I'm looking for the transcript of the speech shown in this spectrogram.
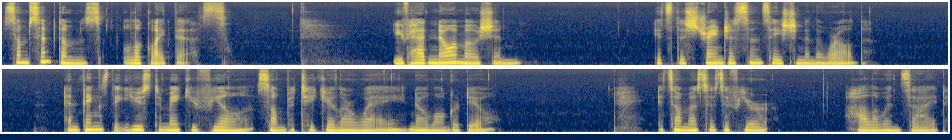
Some symptoms look like this You've had no emotion, it's the strangest sensation in the world. And things that used to make you feel some particular way no longer do. It's almost as if you're hollow inside.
